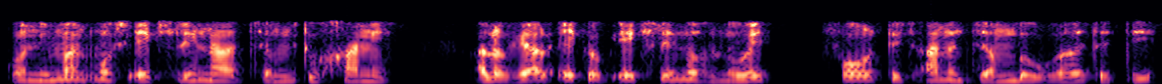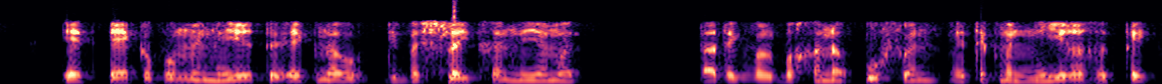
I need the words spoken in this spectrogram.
kon niemand mos actually na 'n gym toe gaan nie. Alhoewel ek ook actually nog nooit voltyds aan 'n gym behoort het nie. Het ek op 'n manier toe ek nou die besluit geneem het dat ek wil begin oefen, het ek maniere gekyk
